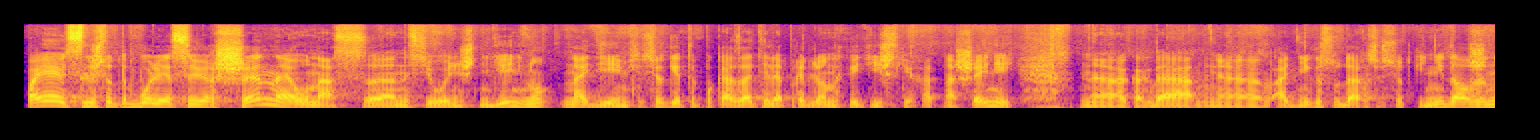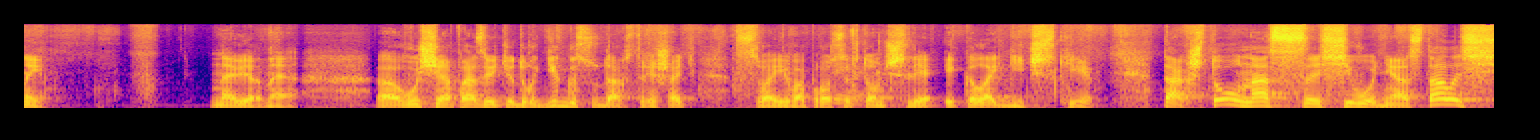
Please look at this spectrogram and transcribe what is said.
Появится ли что-то более совершенное у нас э, на сегодняшний день? Ну, надеемся. Все-таки это показатель определенных этических отношений, э, когда э, одни государства все-таки не должны, наверное, в ущерб развитию других государств решать свои вопросы, в том числе экологические. Так, что у нас сегодня осталось?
